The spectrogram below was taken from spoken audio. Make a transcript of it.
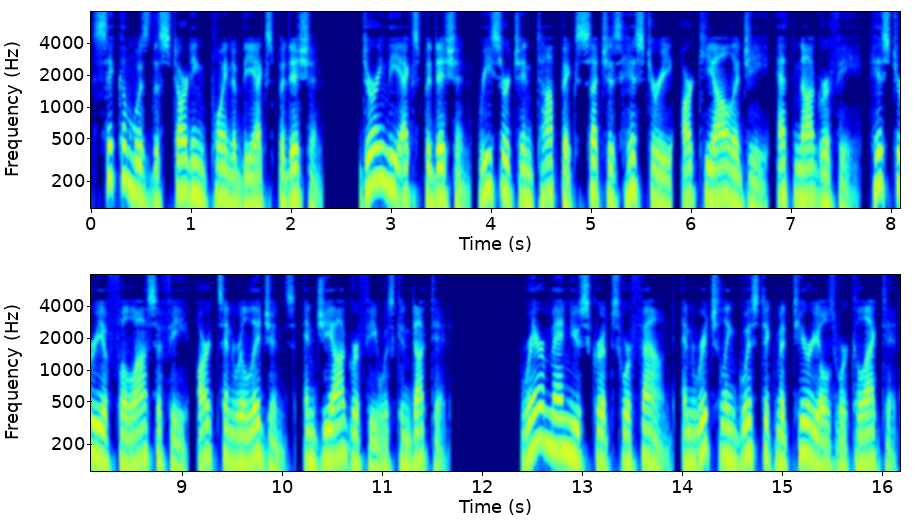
Sikkim was the starting point of the expedition. During the expedition, research in topics such as history, archaeology, ethnography, history of philosophy, arts and religions, and geography was conducted. Rare manuscripts were found, and rich linguistic materials were collected.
